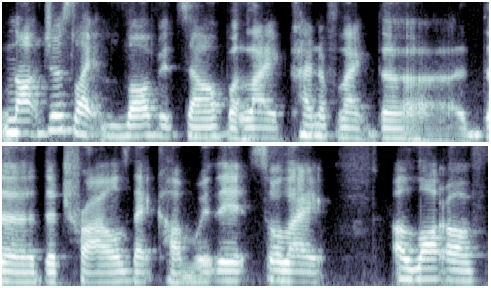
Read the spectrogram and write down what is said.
not just like love itself, but like kind of like the the the trials that come with it. So like a lot of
